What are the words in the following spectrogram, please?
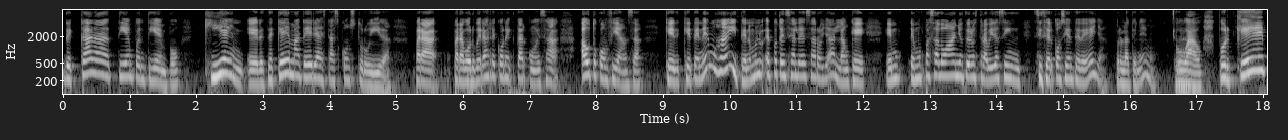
de cada tiempo en tiempo quién eres, de qué materia estás construida para, para volver a reconectar con esa autoconfianza que, que tenemos ahí, tenemos el potencial de desarrollarla, aunque hem- hemos pasado años de nuestra vida sin, sin ser consciente de ella, pero la tenemos. Wow. ¿Por qué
